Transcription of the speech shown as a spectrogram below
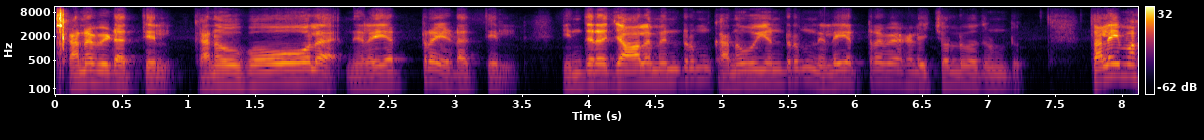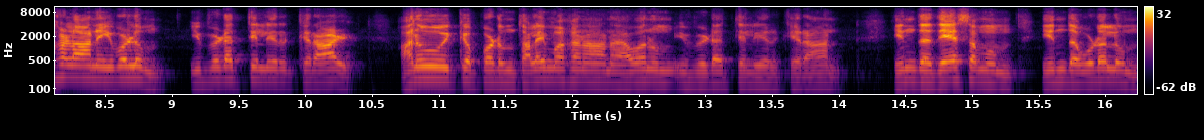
கனவிடத்தில் கனவு போல நிலையற்ற இடத்தில் இந்திரஜாலம் என்றும் கனவு என்றும் நிலையற்றவைகளை சொல்லுவதுண்டு. தலைமகளான இவளும் இவ்விடத்தில் இருக்கிறாள். அனுபவிக்கப்படும் தலைமகனான அவனும் இவ்விடத்தில் இருக்கிறான். இந்த தேசமும் இந்த உடலும்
